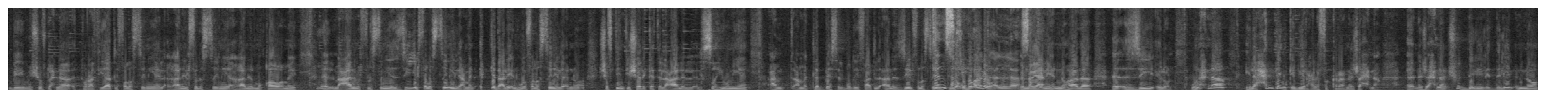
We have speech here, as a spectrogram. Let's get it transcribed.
بنشوف نحن التراثيات الفلسطينية الأغاني الفلسطينية أغاني المقاومة مم. المعالم الفلسطينية الزي الفلسطيني اللي عم نأكد عليه أنه هو فلسطيني. لأنه شفتي أنت شركة العال الصهيونية عم عم تلبس المضيفات الآن الزي الفلسطيني تنسب له إنه يعني إنه هذا آه، الزي لهم ونحن إلى حد كبير على فكرة نجحنا. نجحنا. شو الدليل؟ الدليل إنه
